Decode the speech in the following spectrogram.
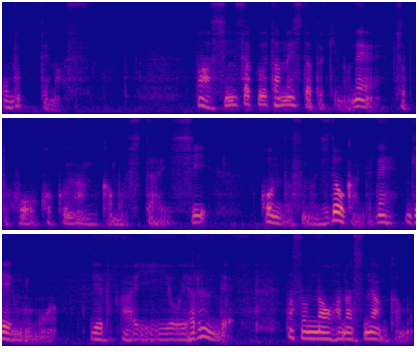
思ってます。まあ新作試した時のね、ちょっと報告なんかもしたいし、今度その児童館でね、ゲームもゲーム会をやるんで、まあ、そんなお話なんかも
